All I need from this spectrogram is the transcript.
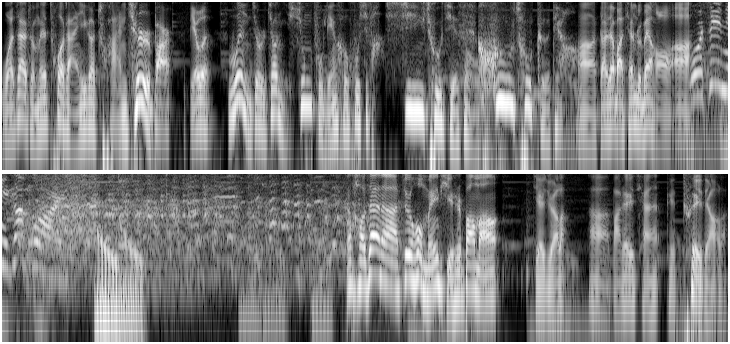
我在准备拓展一个喘气儿班。别问，问就是教你胸腹联合呼吸法，吸出节奏，呼出格调啊！大家把钱准备好啊！我信你个鬼！那好在呢，最后媒体是帮忙解决了啊，把这个钱给退掉了，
